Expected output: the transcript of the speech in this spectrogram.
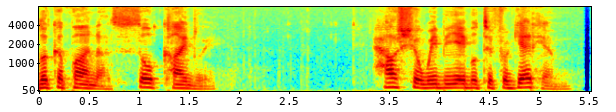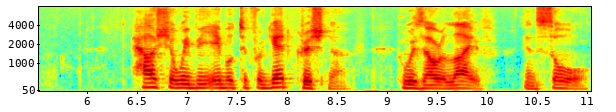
look upon us so kindly. How shall we be able to forget him? How shall we be able to forget Krishna, who is our life and soul?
